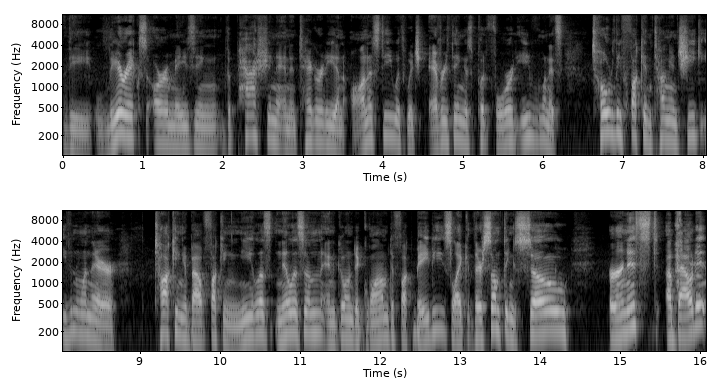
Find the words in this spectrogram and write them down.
the lyrics are amazing, the passion and integrity and honesty with which everything is put forward, even when it's totally fucking tongue in cheek, even when they're talking about fucking nihilism and going to Guam to fuck babies. Like there's something so earnest about it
